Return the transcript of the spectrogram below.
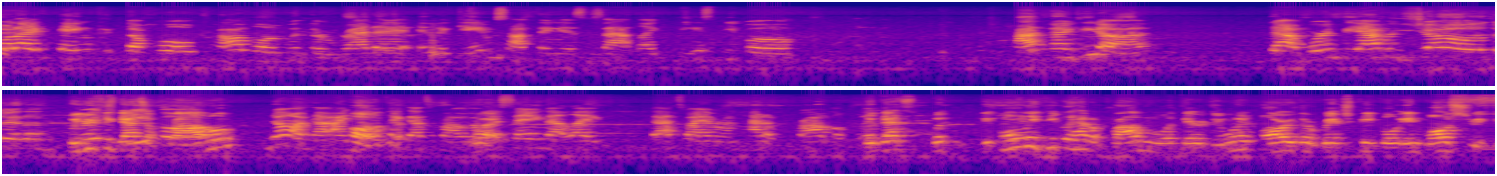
no what I think the whole problem with the Reddit and the GameStop thing is, is that like these people had an idea that weren't the average Joes or the But you think that's people. a problem? No, I'm not. I Oh, don't okay. think that's a problem. Right. I'm just saying that like that's why everyone had a problem with But it. that's but the only people that have a problem with what they're doing are the rich people in Wall Street.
